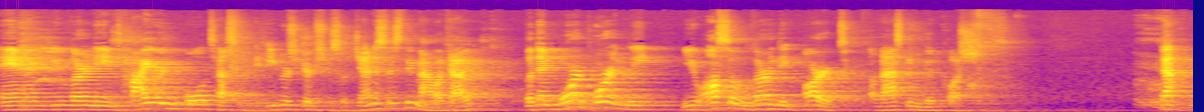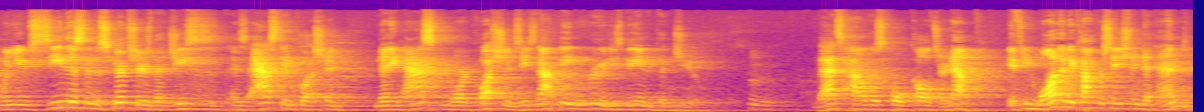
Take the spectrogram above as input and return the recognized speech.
And you learn the entire Old Testament, the Hebrew Scriptures, so Genesis through Malachi. But then more importantly, you also learn the art of asking good questions. Now, when you see this in the scriptures that Jesus has asked a question, And then he asks more questions. He's not being rude, he's being a good Jew. That's how this whole culture. Now, if you wanted a conversation to end,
